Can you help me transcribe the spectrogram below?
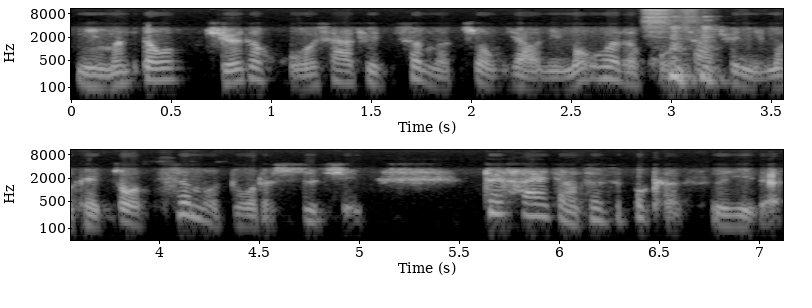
你们都觉得活下去这么重要？你们为了活下去，你们可以做这么多的事情，对他来讲这是不可思议的。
